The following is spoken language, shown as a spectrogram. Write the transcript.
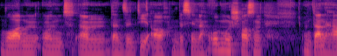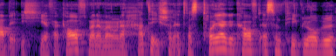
worden und ähm, dann sind die auch ein bisschen nach oben geschossen. Und dann habe ich hier verkauft. Meiner Meinung nach hatte ich schon etwas teuer gekauft, SP Global.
